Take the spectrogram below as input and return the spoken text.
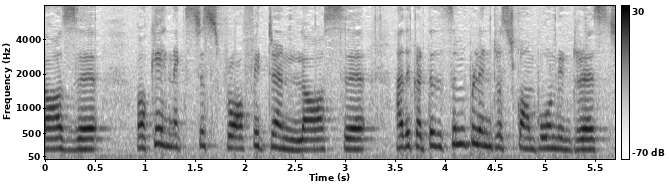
loss okay next is profit and loss அதுக்கு அடுத்தது simple interest compound interest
